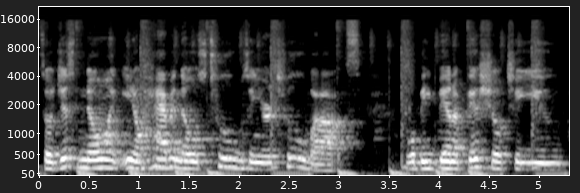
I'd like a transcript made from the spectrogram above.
So just knowing you know having those tools in your toolbox will be beneficial to you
